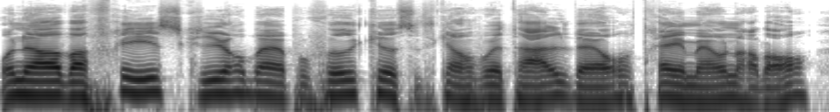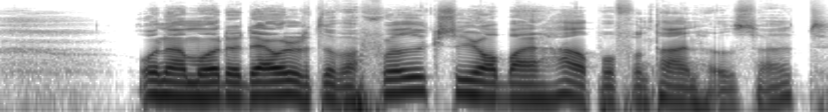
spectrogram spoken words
och när jag var frisk så jobbade jag på sjukhuset kanske ett halvår, tre månader. Och när jag mådde dåligt och var sjuk så jobbade jag här på Fontänhuset.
